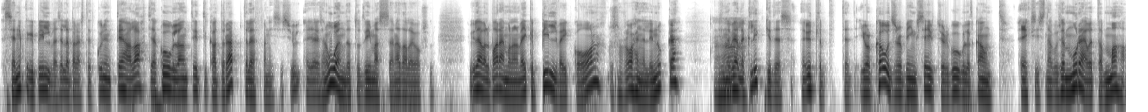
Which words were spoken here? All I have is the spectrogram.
see on ikkagi pilve, sellepärast et kui nüüd teha lahti ja Google Authenticator äpp telefonis, siis ül- ja see on uuendatud viimase nädala jooksul. üleval paremal on väike pilveikoon, kus on roheline linnuke, sinna peale klikkides ütleb, et your codes are being saved to your Google account ehk siis nagu see mure võtab maha,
